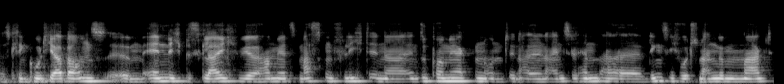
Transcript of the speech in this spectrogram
Das klingt gut. Ja, bei uns ähm, ähnlich bis gleich. Wir haben jetzt Maskenpflicht in, äh, in Supermärkten und in allen Einzelhändlern. Äh, ich wurde schon angemerkt,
